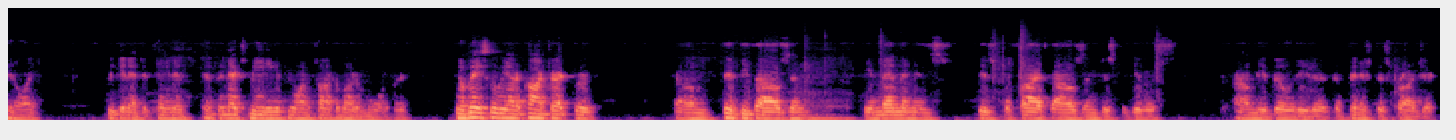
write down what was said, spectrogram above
you know, like, we can entertain it at the next meeting if you want to talk about it more, but, you know, basically, we had a contract for, um, fifty thousand. The amendment is, is for five thousand, just to give us, um, the ability to, to finish this project,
